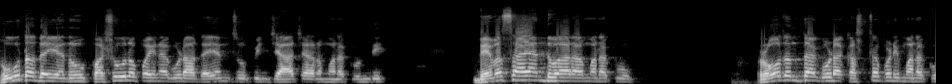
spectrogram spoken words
భూత దయను పశువుల పైన కూడా దయను చూపించే ఆచారం మనకు ఉంది వ్యవసాయం ద్వారా మనకు రోజంతా కూడా కష్టపడి మనకు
